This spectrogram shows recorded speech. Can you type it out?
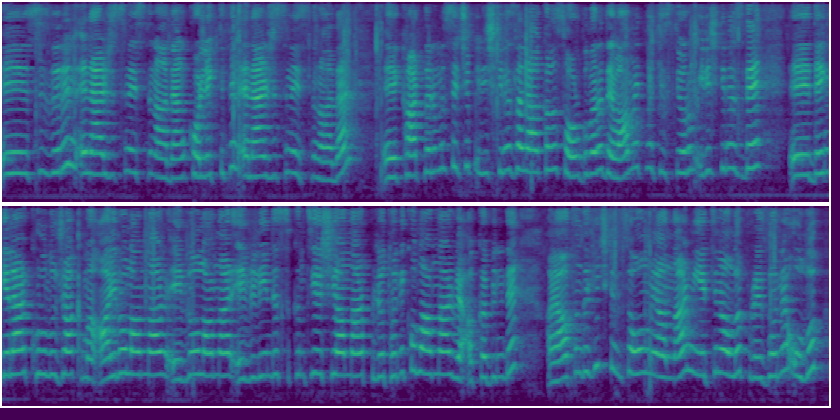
e, sizlerin enerjisine istinaden, kolektifin enerjisine istinaden e, kartlarımı seçip ilişkinizle alakalı sorgulara devam etmek istiyorum. İlişkinizde e, dengeler kurulacak mı? Ayrı olanlar, evli olanlar, evliliğinde sıkıntı yaşayanlar, platonik olanlar ve akabinde hayatında hiç kimse olmayanlar niyetini alıp rezone olup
